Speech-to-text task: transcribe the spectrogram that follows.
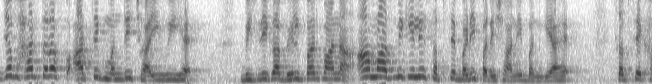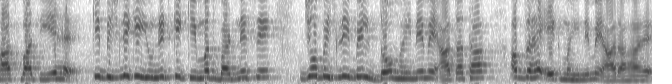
जब हर तरफ़ आर्थिक मंदी छाई हुई है, बिजली का बिल भर पाना आम आदमी के लिए सबसे बड़ी परेशानी बन गया है। सबसे खास बात यह है कि बिजली की यूनिट की कीमत बढ़ने से जो बिजली बिल दो महीने में आता था, अब वह एक महीने में आ रहा है।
